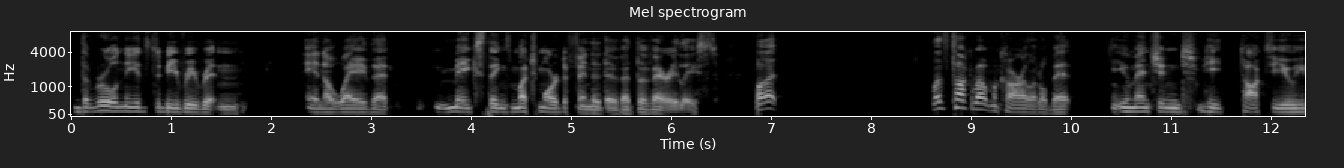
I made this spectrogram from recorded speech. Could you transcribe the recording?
the rule needs to be rewritten in a way that makes things much more definitive at the very least. But let's talk about Makar a little bit. You mentioned he talked to you. He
